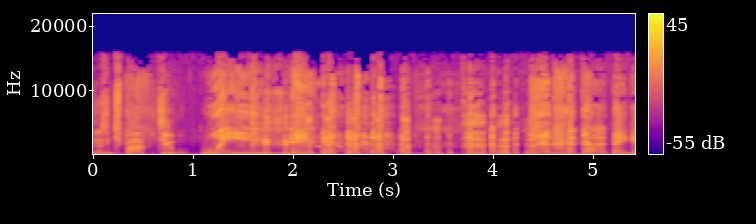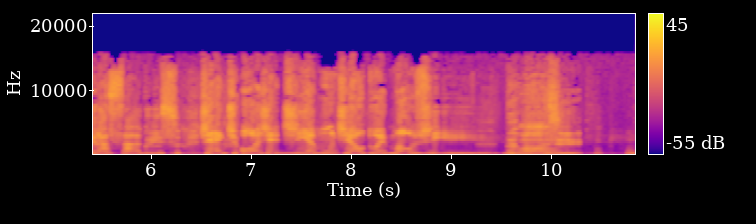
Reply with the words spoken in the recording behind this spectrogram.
A gente partiu. Ui! tá, tá engraçado isso. Gente, hoje é dia mundial do emoji. Demoji. Uau,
